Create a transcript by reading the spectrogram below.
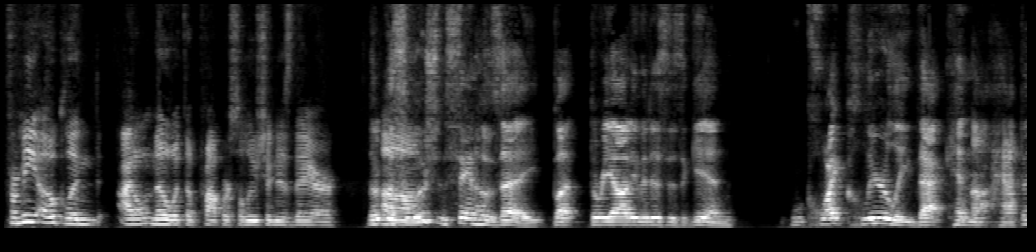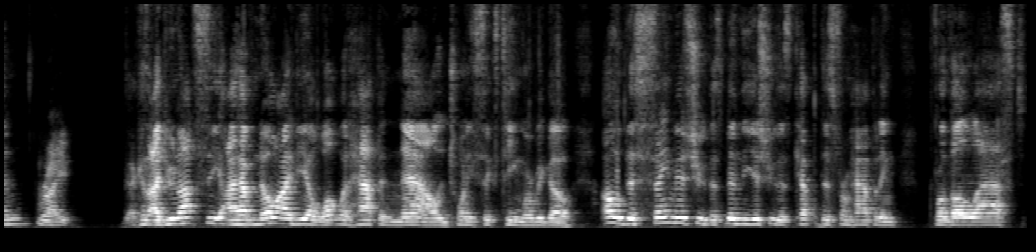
For me, Oakland, I don't know what the proper solution is there. The, the Um, solution's San Jose, but the reality of it is, is again, quite clearly that cannot happen. Right. Because I do not see, I have no idea what would happen now in 2016 where we go, oh, this same issue that's been the issue that's kept this from happening for the last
